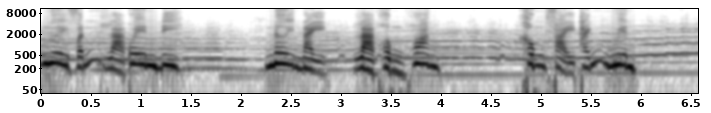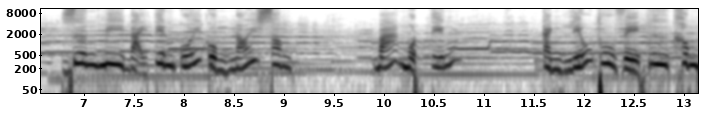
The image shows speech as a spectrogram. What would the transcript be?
Ngươi vẫn là quên đi. Nơi này là hồng hoang, Không phải thánh nguyên. Dương mi đại tiên cuối cùng nói xong. Bá một tiếng. Cành liễu thu về hư không.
